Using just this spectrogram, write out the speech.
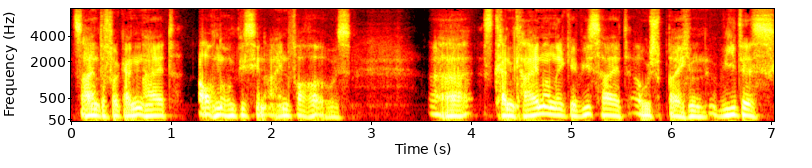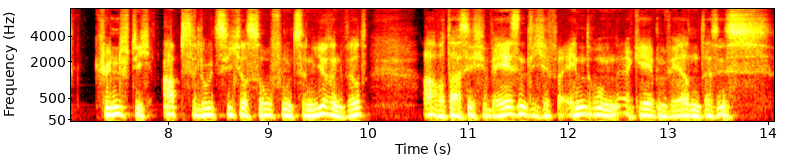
sah in der Vergangenheit auch noch ein bisschen einfacher aus. Es kann keiner eine Gewissheit aussprechen, wie das künftig absolut sicher so funktionieren wird. Aber dass sich wesentliche Veränderungen ergeben werden, das ist,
